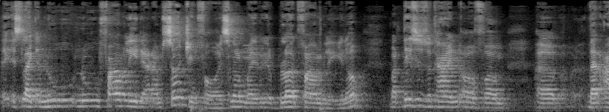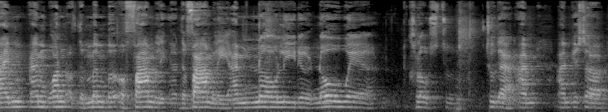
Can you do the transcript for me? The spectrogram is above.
It's like a new new family that I'm searching for. It's not my real blood family, you know. But this is a kind of um, uh, that I'm I'm one of the member of family uh, the family. I'm no leader, nowhere close to to that. I'm I'm just a,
